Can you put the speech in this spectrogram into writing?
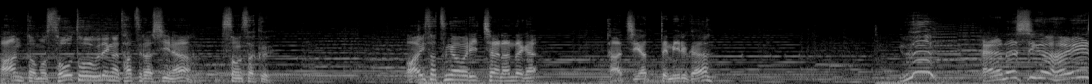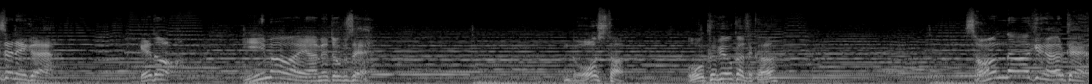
あんたも相当腕が立つらしいな孫作。挨拶代わりっちゃなんだが立ち会ってみるか？う話が早いじゃねえか。けど今はやめとくぜ。どうした？臆病風か？そんなわけがあるかよ。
